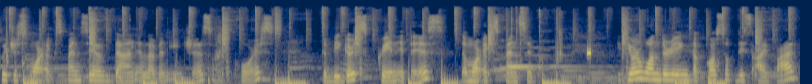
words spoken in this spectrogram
which is more expensive than 11 inches of course. The bigger screen it is the more expensive. If you're wondering the cost of this iPad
